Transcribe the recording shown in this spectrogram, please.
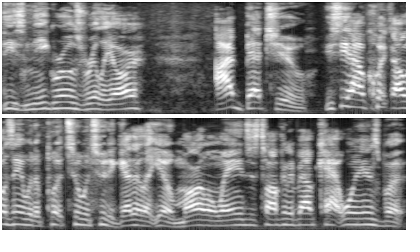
these Negroes really are. I bet you. You see how quick I was able to put two and two together? Like, yo, Marlon Wayans is talking about Katt Williams, but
